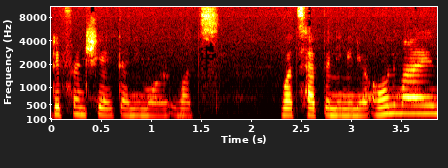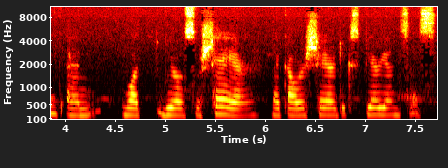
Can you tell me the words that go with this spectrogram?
differentiate anymore what's what's happening in your own mind and what we also share, like our shared experiences,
